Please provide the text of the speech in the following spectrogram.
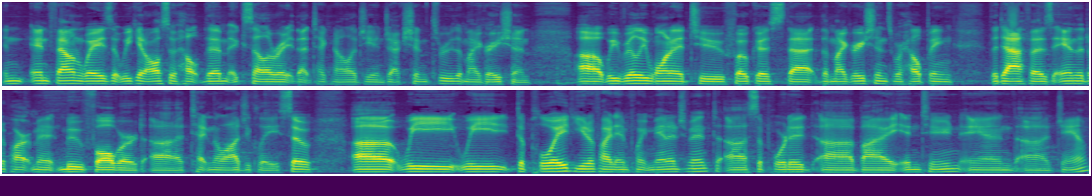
and, and found ways that we can also help them accelerate that technology injection through the migration. Uh, we really wanted to focus that the migrations were helping the DAFAs and the department move forward uh, technologically. So uh, we we deployed unified endpoint management uh, supported uh, by Intune and uh, Jamf.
